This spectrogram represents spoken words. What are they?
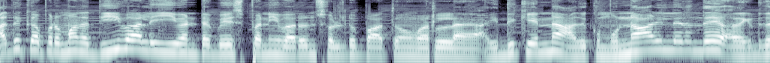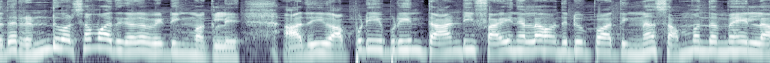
அதுக்கப்புறமா அந்த தீபாவளி ஈவெண்ட்டை பேஸ் பண்ணி வரும்னு சொல்லிட்டு பார்த்தோம் வரல. இதுக்கு என்ன? அதுக்கு முன்னாடியிலேருந்தே அது கிட்டத்தட்ட ரெண்டு வருஷமாக அதுக்காக வெயிட்டிங் மக்களே. அது அப்படி இப்படின்னு தாண்டி ஃபைனலாக வந்துட்டு பார்த்தீங்கன்னா சம்மந்தமே இல்லாமல்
